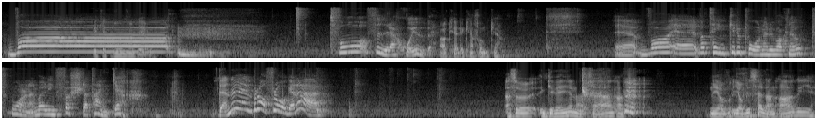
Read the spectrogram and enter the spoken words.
Vad... Vilket nummer blev det? 247. Okej, det kan funka. Eh, vad, är, vad tänker du på när du vaknar upp på morgonen? Vad är din första tanke? Den är en bra fråga det här. Alltså grejen är så här att när jag, jag blir sällan arg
